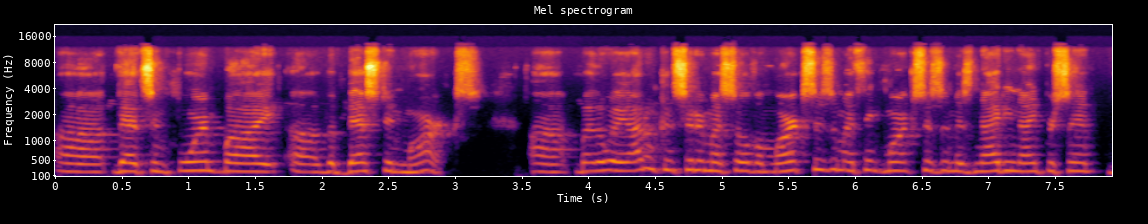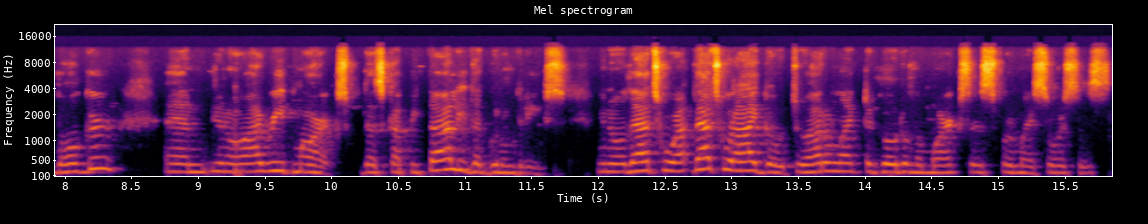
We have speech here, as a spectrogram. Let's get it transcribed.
uh, that's informed by uh, the best in Marx. Uh, by the way, I don't consider myself a Marxism. I think Marxism is 99% vulgar, and you know I read Marx. Das Kapital y the Grundrisse. You know that's where that's what I go to. I don't like to go to the Marxists for my sources.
